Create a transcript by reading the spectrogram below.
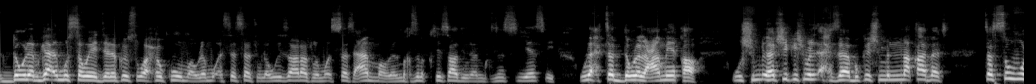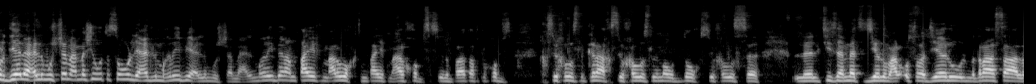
الدولة بكاع المستويات ديالها que ce soit حكومة ولا مؤسسات ولا وزارات ولا مؤسسات عامة ولا المخزن الاقتصادي ولا المخزن السياسي ولا حتى الدولة العميقة وش هادشي كيشمل الأحزاب وكيشمل النقابات. التصور ديالها على المجتمع ماشي هو التصور اللي عند المغربي على المجتمع. المغربي راه مطايف مع الوقت مطايف مع الخبز خصو يبلاطا في الخبز خصو يخلص الكرا خصو يخلص الماء والضوء خصو يخلص الالتزامات ديالو مع الأسرة ديالو المدرسة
